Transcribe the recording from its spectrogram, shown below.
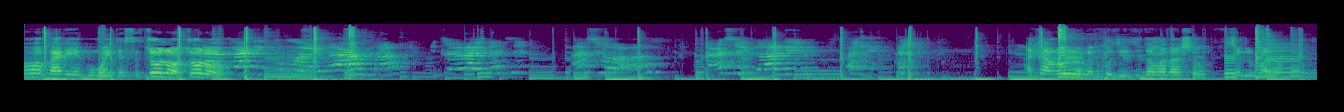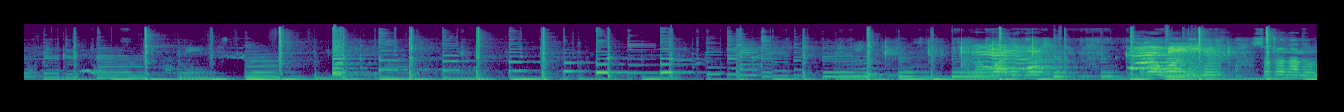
ও, গাড়ি ঘুমাইতেছে। চলো চলো। আচ্ছা আমরা রুমে খুঁজি। জুতো বাদ আসো। সেগুলো ছোট নানুর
